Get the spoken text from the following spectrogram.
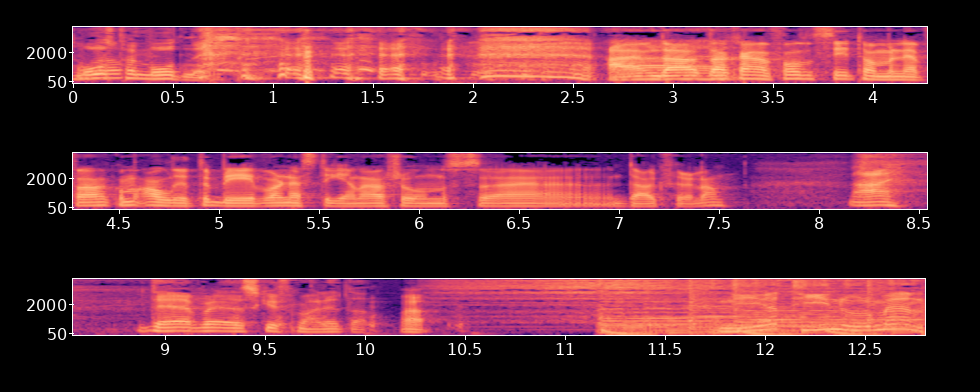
Mot formodning. Nei, men da, da, kan jeg få si tommel ned, for han kommer aldri til å bli vår neste generasjons uh, Dag Frøland. Nei, det skuffer meg litt, da. Ja. Ni av ti nordmenn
